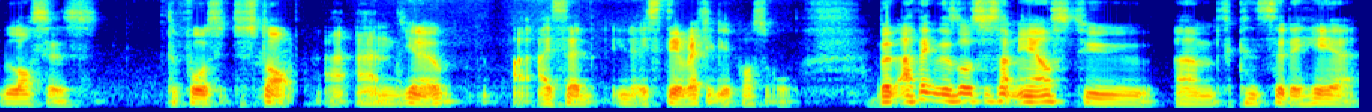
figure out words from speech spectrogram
losses to force it to stop? And, you know, I, said, you know, it's theoretically possible. But I think there's also something else to, um, to consider here,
